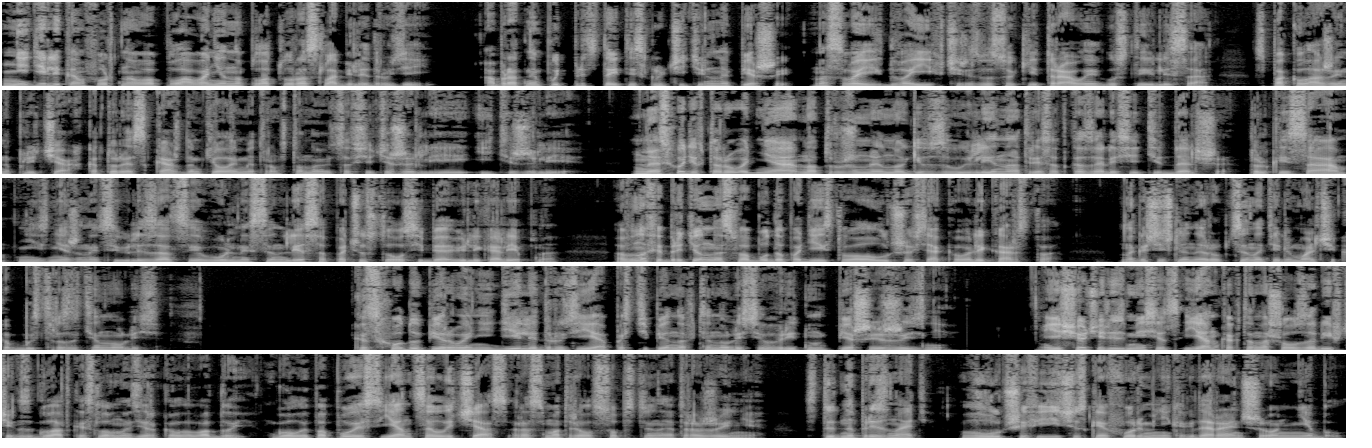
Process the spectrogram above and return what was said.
Недели комфортного плавания на плоту расслабили друзей. Обратный путь предстоит исключительно пеший, на своих двоих через высокие травы и густые леса, с поклажей на плечах, которая с каждым километром становится все тяжелее и тяжелее. На исходе второго дня натруженные ноги взвыли и наотрез отказались идти дальше. Только Исаам, неизнеженной цивилизации вольный сын леса, почувствовал себя великолепно. Вновь обретенная свобода подействовала лучше всякого лекарства – Многочисленные рубцы на теле мальчика быстро затянулись. К исходу первой недели друзья постепенно втянулись в ритм пешей жизни. Еще через месяц Ян как-то нашел заливчик с гладкой, словно зеркало, водой. Голый по пояс Ян целый час рассматривал собственное отражение. Стыдно признать, в лучшей физической форме никогда раньше он не был.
